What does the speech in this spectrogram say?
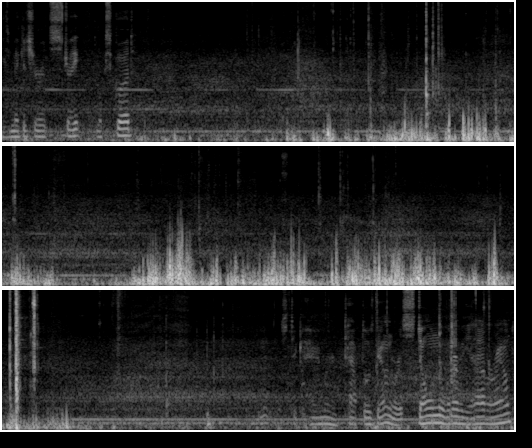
He's making sure it's straight, looks good. Just take a hammer and tap those down, or a stone, or whatever you have around.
